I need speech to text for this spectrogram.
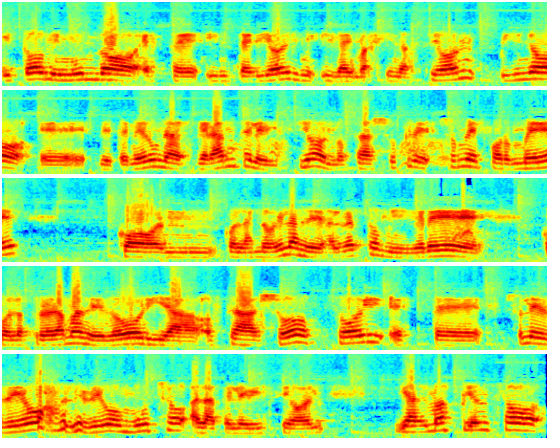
y todo mi mundo este interior y, la imaginación vino eh, de tener una gran televisión. O sea, yo yo me formé con, con las novelas de Alberto Migré, con los programas de Doria. O sea, yo soy este yo le debo le debo mucho a la televisión y además pienso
